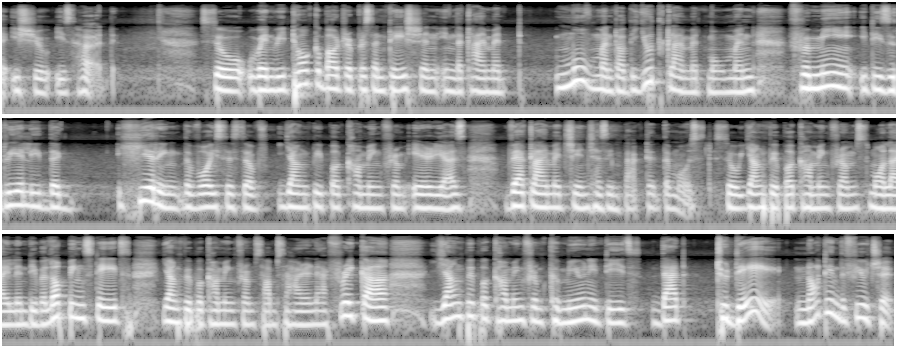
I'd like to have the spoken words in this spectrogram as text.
an issue is heard. So when we talk about representation in the climate movement or the youth climate movement, for me, it is really the hearing the voices of young people coming from areas where climate change has impacted the most. So, young people coming from small island developing states, young people coming from sub Saharan Africa, young people coming from communities that today, not in the future,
